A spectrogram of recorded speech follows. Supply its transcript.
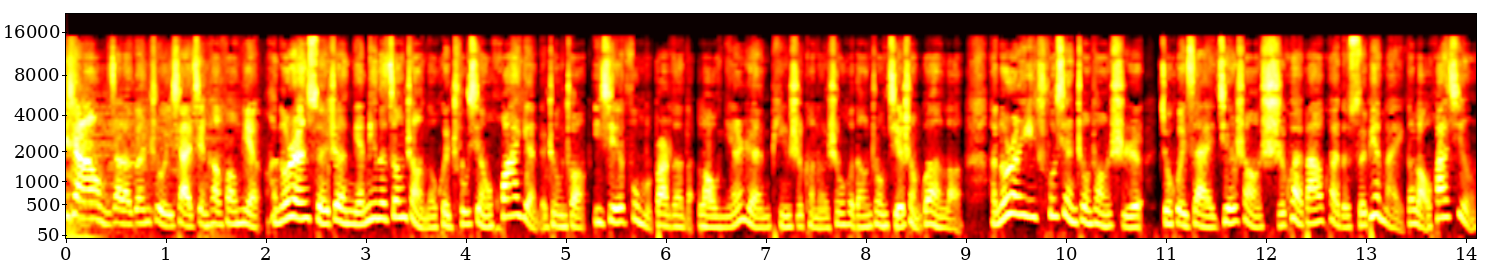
接下来我们再来关注一下健康方面。很多人随着年龄的增长呢，会出现花眼的症状。一些父母辈的老年人平时可能生活当中节省惯了，很多人一出现症状时，就会在街上十块八块的随便买一个老花镜，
